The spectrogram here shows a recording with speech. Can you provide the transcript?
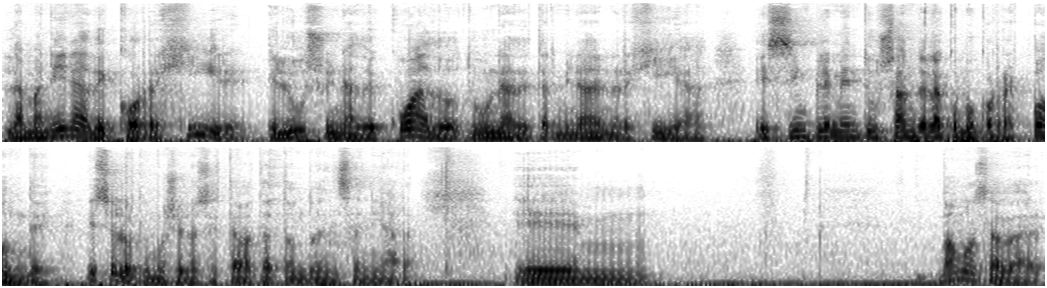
la manera de corregir el uso inadecuado de una determinada energía es simplemente usándola como corresponde. Eso es lo que Moshe nos estaba tratando de enseñar. Em, vamos a ver,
